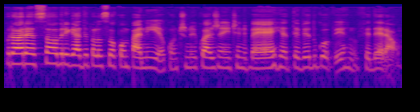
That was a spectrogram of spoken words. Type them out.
Por hora é só, obrigada pela sua companhia. Continue com a gente, NBR, a TV do Governo Federal.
